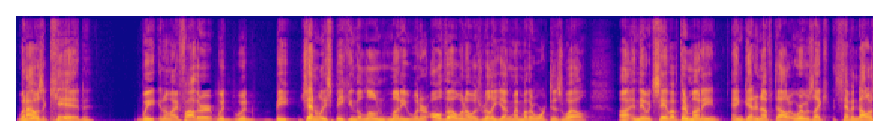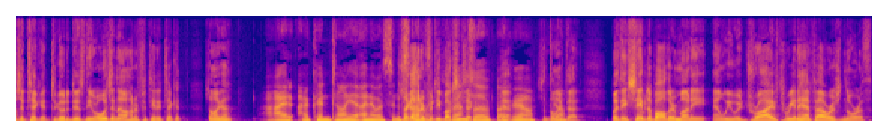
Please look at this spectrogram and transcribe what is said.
When I was a kid, we, you know, my father would, would be generally speaking the lone money winner. Although when I was really young, my mother worked as well. Uh, and they would save up their money and get enough dollar where it was like $7 a ticket to go to Disney. What was it now? 150 a ticket? Something like that? I I couldn't tell you. I know it's It's like 150 bucks a ticket. expensive, but yeah, something yeah. like that. But they saved up all their money, and we would drive three and a half hours north,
